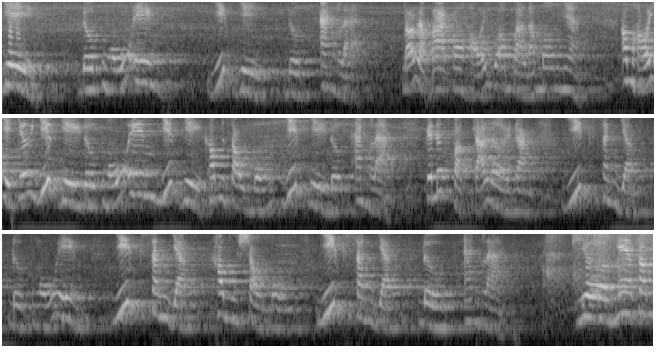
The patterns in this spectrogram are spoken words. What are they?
gì? Được ngủ yên. Giết gì? Được an lạc. Đó là ba câu hỏi của ông bà la môn nha. Ông hỏi vậy chứ, giết gì được ngủ yên, giết gì không sầu muộn, giết gì được an lạc? Cái đức phật trả lời rằng, giết sân giận được ngủ yên, giết sân giận không sầu muộn, giết sân giận được an lạc vừa nghe xong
